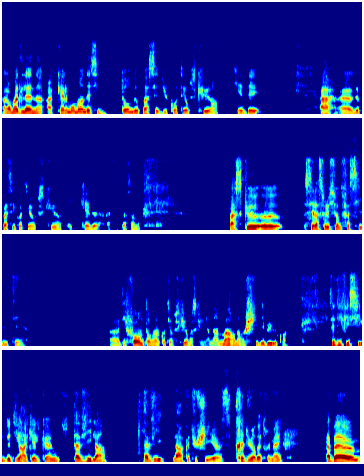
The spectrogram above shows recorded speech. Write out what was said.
Alors Madeleine, à quel moment décide-t-on de passer du côté obscur qui est des ah euh, de passer côté obscur et qu'aide à cette personne? Parce que euh, c'est la solution de facilité. Euh, des fois, on tombe dans le côté obscur parce qu'il y en a marre, on a chier des bulles, quoi. C'est difficile de dire à quelqu'un, ta vie là, ta vie là que tu chies, euh, c'est très dur d'être humain. Eh ben,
